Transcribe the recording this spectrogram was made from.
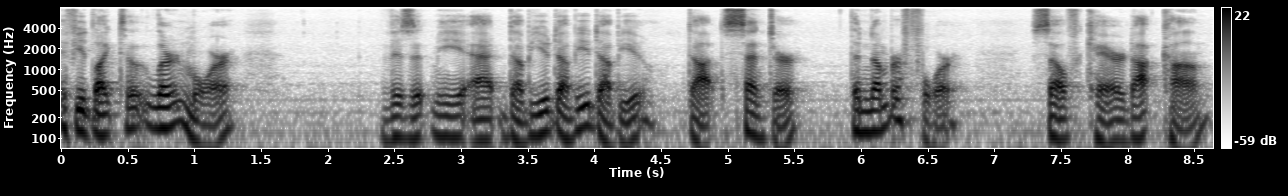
If you'd like to learn more, visit me at www.center, the number four, selfcare.com,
